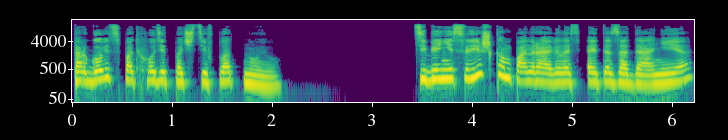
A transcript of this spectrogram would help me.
Торговец подходит почти вплотную. «Тебе не слишком понравилось это задание?»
